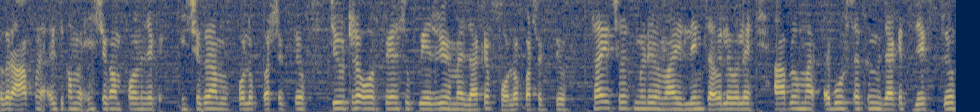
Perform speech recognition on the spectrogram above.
अगर अभी हमें इंस्टाग्राम फॉलो इंस्टाग्राम पर फॉलो कर सकते हो ट्विटर और फेसबुक पेज भी हमें जाकर फॉलो कर सकते हो। सारी सोशल मीडिया हमारी लिंक्स अवेलेबल है। आप लोग हमारे अबाउट सेक्शन में जाकर देख सकते हो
